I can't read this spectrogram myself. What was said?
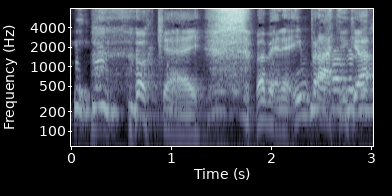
ok, va bene, in pratica...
